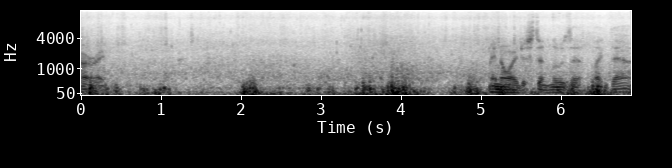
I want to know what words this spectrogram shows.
All right. I know I just didn't lose it like that.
